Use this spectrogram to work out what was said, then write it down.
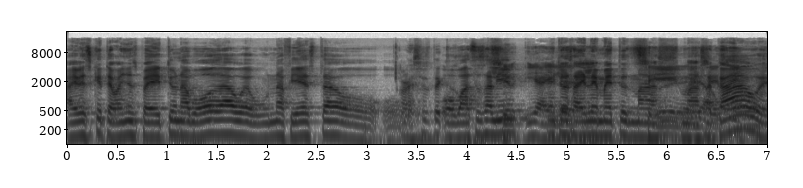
Hay veces que te bañas para irte a una boda, güey, o una fiesta, o, o, A veces te- o vas a salir, Sí, y ahí entonces le- ahí le metes más, Sí, más acá, sí. güey.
